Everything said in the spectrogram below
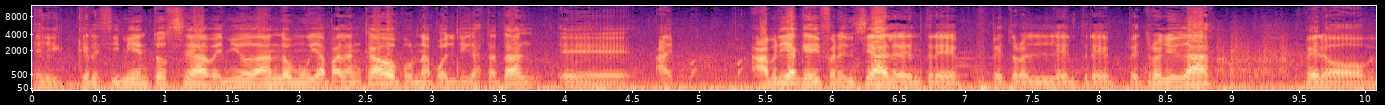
el crecimiento se ha venido dando muy apalancado por una política estatal. Eh, habría que diferenciar entre, petróleo, entre petróleo y gas, pero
